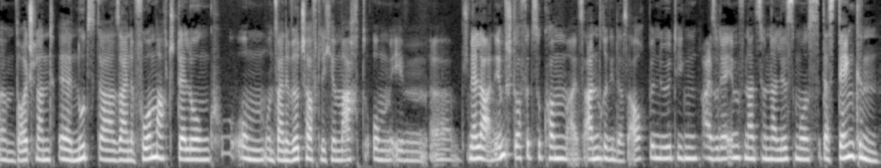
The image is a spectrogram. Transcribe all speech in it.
ähm, Deutschland äh, nutzt da seine Vormachtstellung um, und seine wirtschaftliche Macht, um eben äh, schneller an Impfstoffe zu kommen als andere, die das auch benötigen. Also der Impfnationalismus, das Denken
